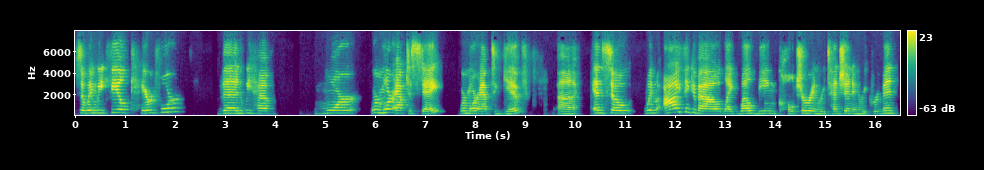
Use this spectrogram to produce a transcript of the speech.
So when we feel cared for, then we have more, we're more apt to stay we're more apt to give. Uh, and so when I think about like well-being culture and retention and recruitment,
